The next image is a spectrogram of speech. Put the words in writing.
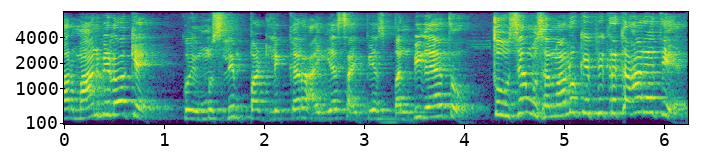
और मान भी लो के कोई मुस्लिम पढ़ लिख कर I S I P S बन भी गया तो तो उसे मुसलमानों की फ़िक्र कहाँ रहती है?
